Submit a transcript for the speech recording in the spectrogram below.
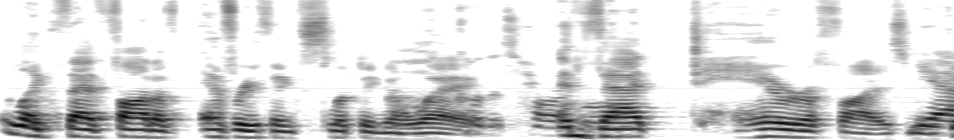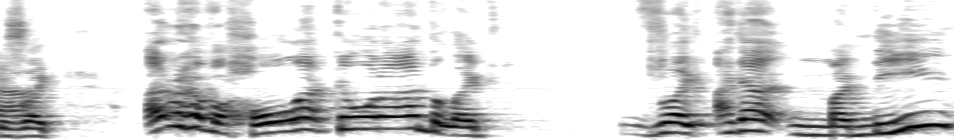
like that thought of everything slipping oh, away, Oh, God, that's horrible. and that terrifies me because Yeah. like I don't have a whole lot going on, but like like I got my me.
